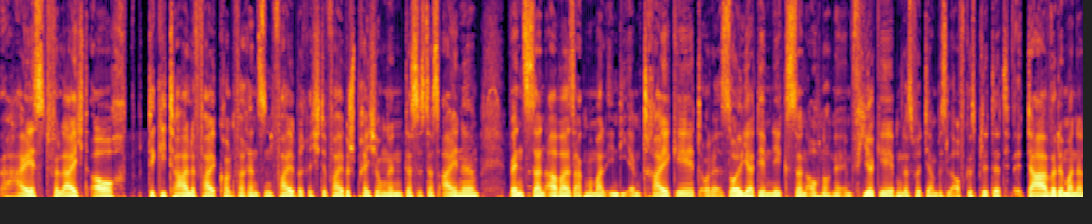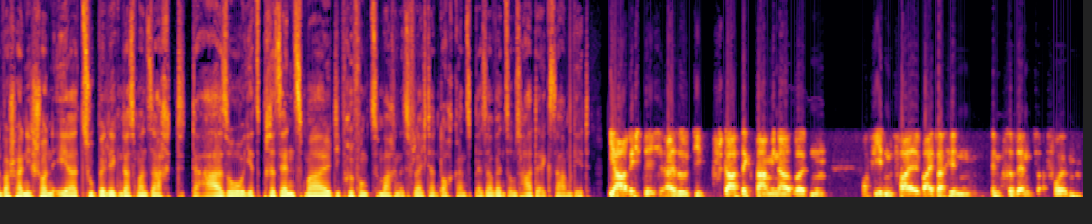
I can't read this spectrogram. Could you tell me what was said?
heißt vielleicht auch digitale Fallkonferenzen, Fallberichte, Fallbesprechungen, das ist das eine. Wenn es dann aber, sagen wir mal, in die M3 geht oder es soll ja demnächst dann auch noch eine M4 geben, das wird ja ein bisschen aufgesplittet, da würde man dann wahrscheinlich schon eher zubilligen, dass man sagt, da so jetzt Präsenz mal die Prüfung zu machen, ist vielleicht dann doch ganz besser, wenn es ums harte Examen geht. Ja, richtig. Also die Staatsexamina sollten auf jeden Fall weiterhin in Präsenz erfolgen.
